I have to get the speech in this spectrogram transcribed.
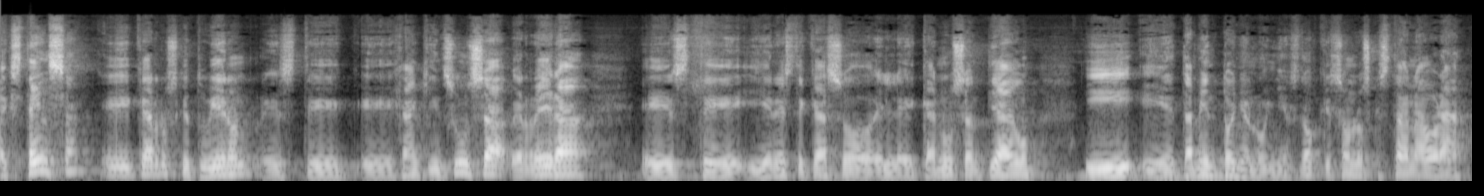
extensa, eh, Carlos, que tuvieron este, eh, Hankins Unza, Herrera, este, y en este caso el eh, Canú Santiago y eh, también Toño Núñez, ¿no? que son los que están ahora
